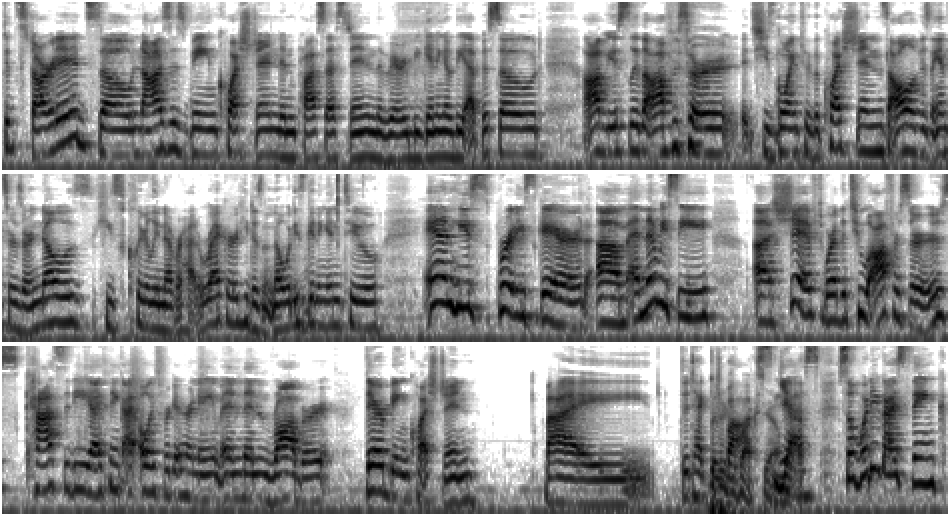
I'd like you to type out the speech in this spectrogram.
get started. So Nas is being questioned and processed in in the very beginning of the episode. Obviously, the officer she's going through the questions. All of his answers are no's. He's clearly never had a record. He doesn't know what he's getting into, and he's pretty scared. Um, and then we see a shift where the two officers, Cassidy, I think I always forget her name, and then Robert, they're being questioned by Detective, Detective Box. Box, yeah. Yes. So, what do you guys think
